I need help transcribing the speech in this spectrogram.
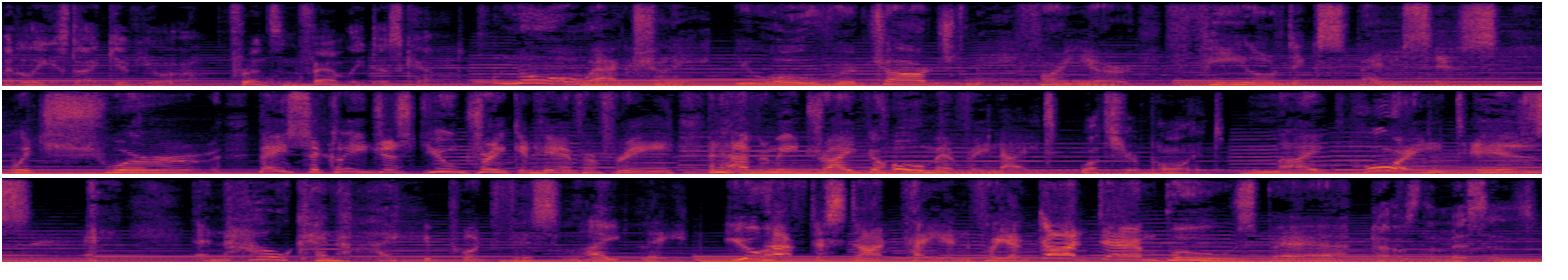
At least I give you a friends and family discount. No, actually. You overcharged me for your field expenses, which were basically just you drinking here for free and having me drive you home every night. What's your point? My point is... And how can I put this lightly? You have to start paying for your goddamn booze, Bear. How's the missus?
